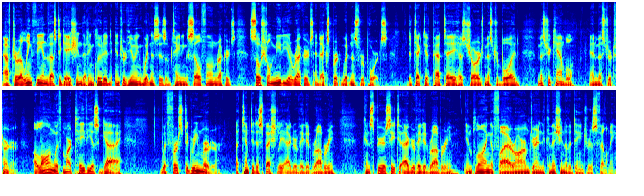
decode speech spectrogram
After a lengthy investigation that included interviewing witnesses, obtaining cell phone records, social media records, and expert witness reports, Detective Pate has charged Mr. Boyd, Mr. Campbell, and Mr. Turner, along with Martavius Guy, with first degree murder, attempted especially aggravated robbery, conspiracy to aggravated robbery, employing a firearm during the commission of a dangerous felony.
